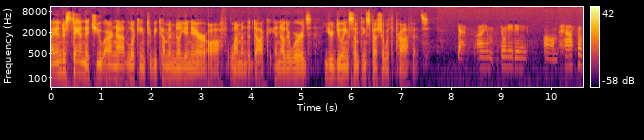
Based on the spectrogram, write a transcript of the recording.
I understand that you are not looking to become a millionaire off Lemon the Duck. In other words, you're doing something special with the profits. yes, I'm donating um, half of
